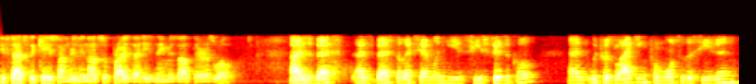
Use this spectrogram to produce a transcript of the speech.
if that's the case I'm really not surprised that his name is out there as well. At his best, at his best, Alexei Emelin, he's he's physical, and which was lacking for most of the season.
